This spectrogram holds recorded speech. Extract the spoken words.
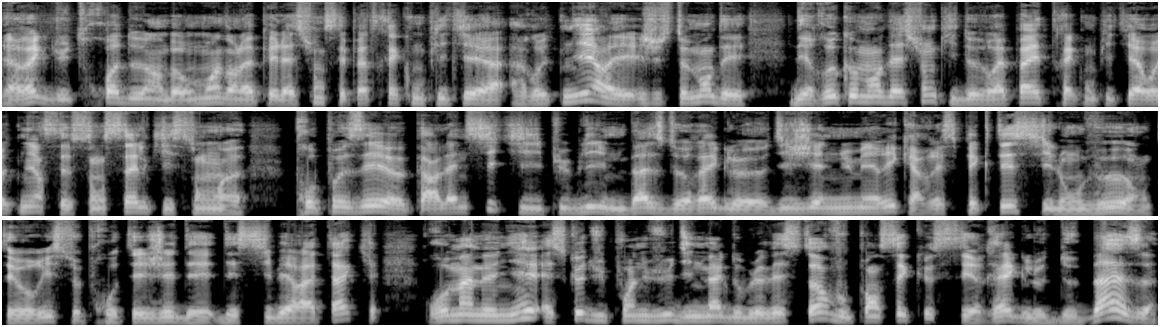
La règle du 3-2-1, bah, au moins dans l'appellation, c'est pas très compliqué à, retenir. Et justement, des, recommandations qui devraient pas être très compliquées à retenir, ce sont celles qui sont euh, proposées euh, par l'ANSI, qui publie une base de règles d'hygiène numérique à respecter si l'on veut, en théorie, se protéger des, des cyberattaques. Romain Meunier, est-ce que du point de vue d'InMac W Store, vous pensez que ces règles de base,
